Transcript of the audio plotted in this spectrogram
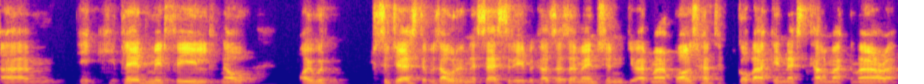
Um, he, he played midfield. Now, I would suggest it was out of necessity because, as I mentioned, you had Mark Walsh had to go back in next to Callum McNamara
